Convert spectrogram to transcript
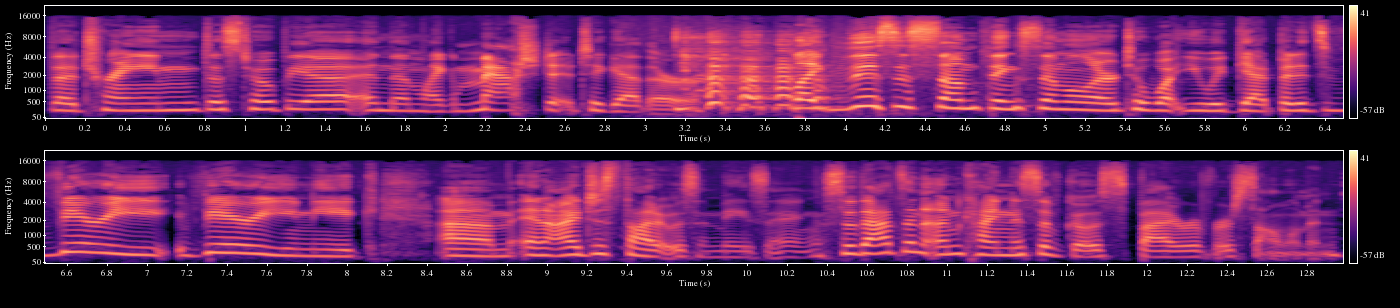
The train dystopia, and then like mashed it together. like this is something similar to what you would get, but it's very, very unique. Um, and I just thought it was amazing. So that's an Unkindness of Ghosts by Rivers Solomon.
